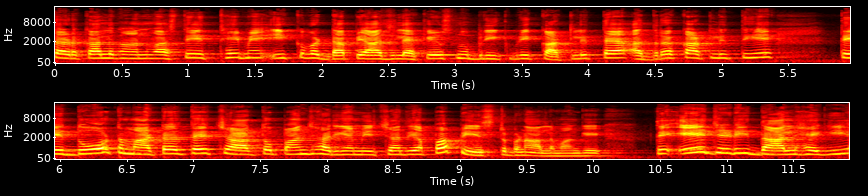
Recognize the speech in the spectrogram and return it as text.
ਤੜਕਾ ਲਗਾਉਣ ਵਾਸਤੇ ਇੱਥੇ ਮੈਂ ਇੱਕ ਵੱਡਾ ਪਿਆਜ਼ ਲੈ ਕੇ ਉਸ ਨੂੰ ਬਰੀਕ ਬਰੀਕ ਕੱਟ ਲਿੱਤਾ ਹੈ, ਅਦਰਕ ਕੱਟ ਲਿੱਤੀ ਹੈ ਤੇ ਦੋ ਟਮਾਟਰ ਤੇ 4 ਤੋਂ 5 ਹਰੀਆਂ ਮਿਰਚਾਂ ਦੀ ਆਪਾਂ ਪੇਸਟ ਬਣਾ ਲਵਾਂਗੇ। ਤੇ ਇਹ ਜਿਹੜੀ ਦਾਲ ਹੈਗੀ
